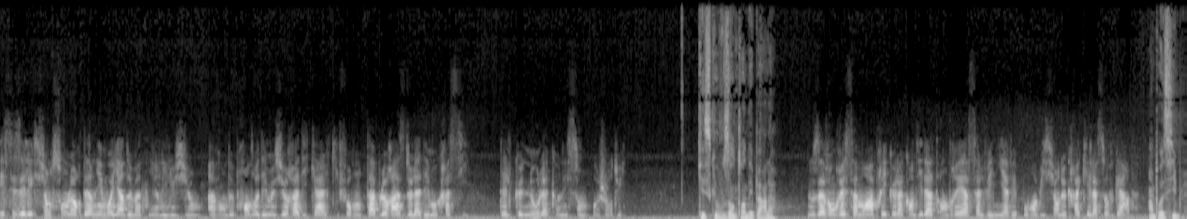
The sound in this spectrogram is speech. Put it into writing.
Et ces élections sont leur dernier moyen de maintenir l'illusion avant de prendre des mesures radicales qui feront table rase de la démocratie, telle que nous la connaissons aujourd'hui. Qu'est-ce que vous entendez par là? Nous avons récemment appris que la candidate Andrea Salvini avait pour ambition de craquer la sauvegarde. Impossible.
